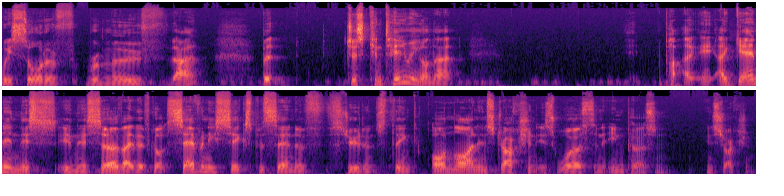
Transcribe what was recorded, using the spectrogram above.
we sort of remove that. But just continuing on that, again in this in this survey they've got 76% of students think online instruction is worse than in-person instruction.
